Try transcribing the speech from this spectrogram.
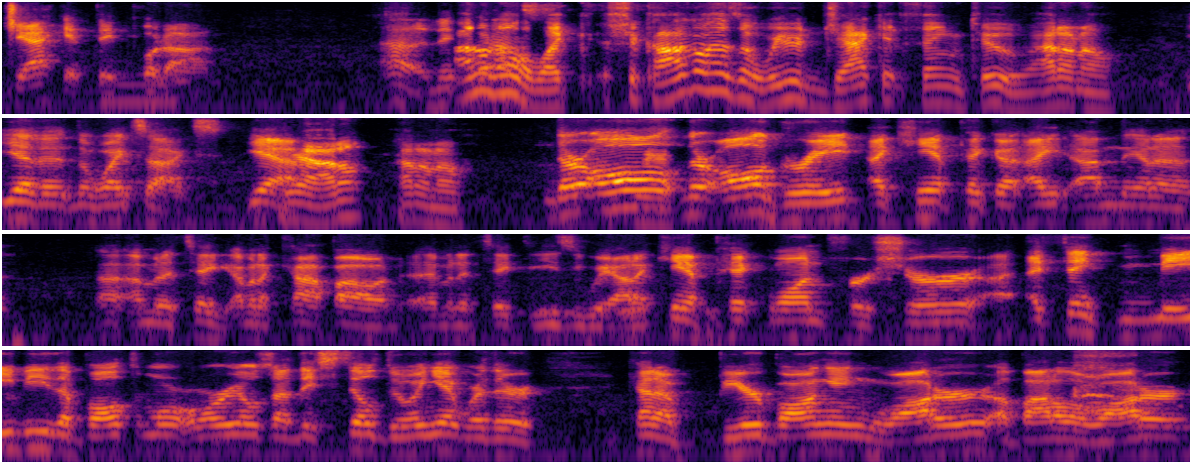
jacket they put on. Uh, I don't know. On... Like Chicago has a weird jacket thing too. I don't know. Yeah, the, the White Sox. Yeah. Yeah, I don't. I don't know. They're all weird. they're all great. I can't pick a. I I'm gonna. I'm gonna take. I'm gonna cop out. I'm gonna take the easy way out. I can't pick one for sure. I think maybe the Baltimore Orioles are they still doing it where they're kind of beer bonging water, a bottle of water.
